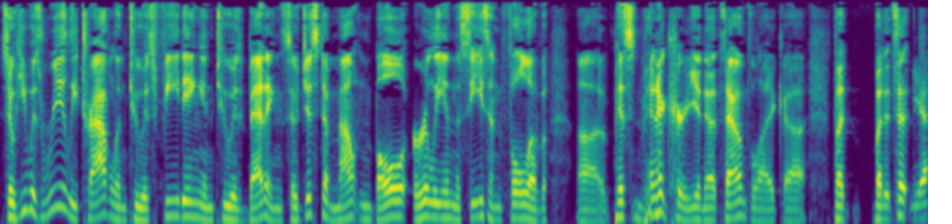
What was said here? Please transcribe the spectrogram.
So he was really traveling to his feeding and to his bedding. So just a mountain bull early in the season full of uh piss and vinegar you know it sounds like uh but but it's a, yeah.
